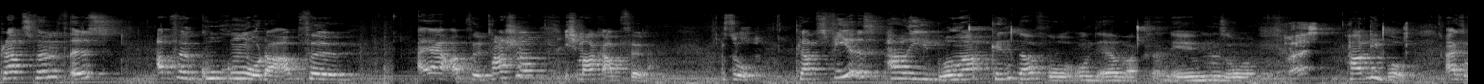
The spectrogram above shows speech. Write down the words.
Platz 5 ist Apfelkuchen oder Apfel. Äh, Apfeltasche. Ich mag Apfel. So. Platz 4 ist Haribo. Macht Kinder froh und Erwachsene ebenso. Was? Haribo. Also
